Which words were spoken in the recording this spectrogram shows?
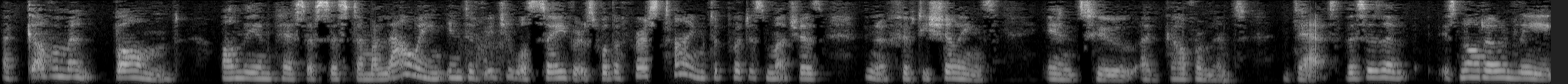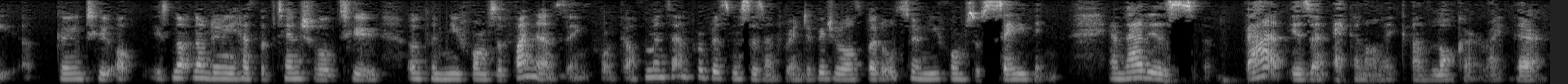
a government bond on the M-Pesa system, allowing individual savers for the first time to put as much as you know 50 shillings into a government debt. This is a it's not only going to it's not, not only has the potential to open new forms of financing for governments and for businesses and for individuals, but also new forms of saving. And that is that is an economic unlocker right there.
